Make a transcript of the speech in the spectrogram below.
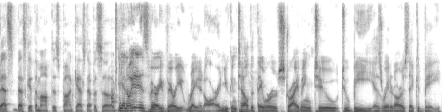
best best get them off this podcast episode. Yeah, no, it is very, very rated R, and you can tell that they were striving to to be as rated R as they could be.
